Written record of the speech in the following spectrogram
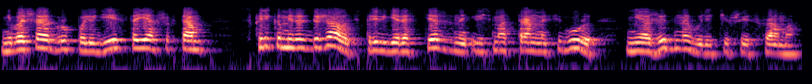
Небольшая группа людей, стоявших там, с криками разбежалась при виде растерзанной и весьма странной фигуры, неожиданно вылетевшей из храма.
